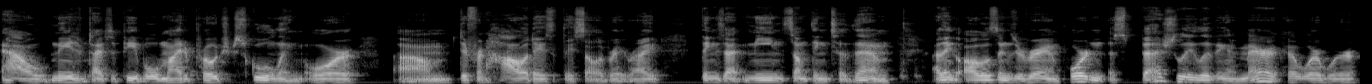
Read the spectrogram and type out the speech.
how many different types of people might approach schooling or um, different holidays that they celebrate, right? Things that mean something to them. I think all those things are very important, especially living in America where we're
